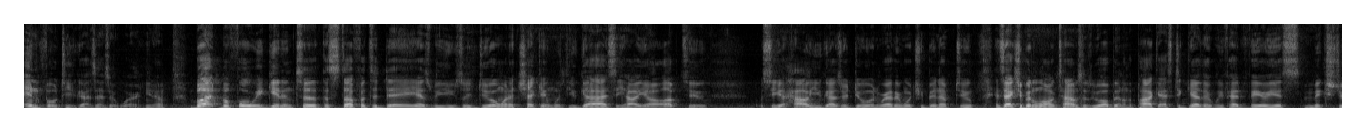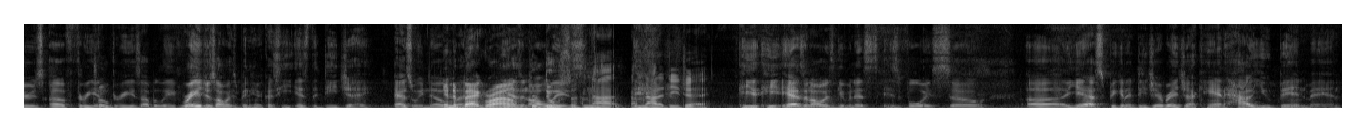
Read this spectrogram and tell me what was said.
info to you guys, as it were, you know. But before we get into the stuff of today, as we usually do, I want to check in with you guys, see how y'all up to see how you guys are doing rather than what you've been up to. It's actually been a long time since we've all been on the podcast together. We've had various mixtures of three and threes, I believe. Rage has always been here because he is the DJ, as we know. In the background, he hasn't producing. always I'm not I'm not a DJ. he, he hasn't always given us his voice. So uh yeah, speaking of DJ Rage, I can. How you been, man?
